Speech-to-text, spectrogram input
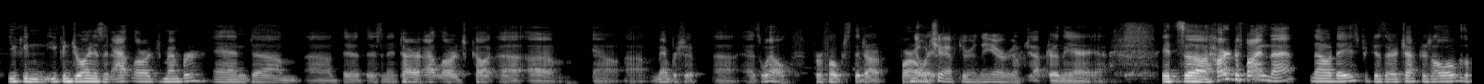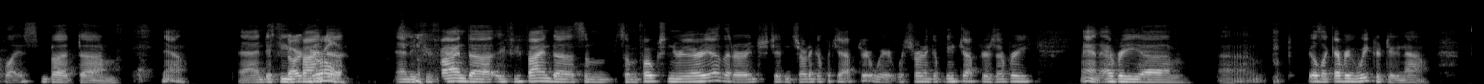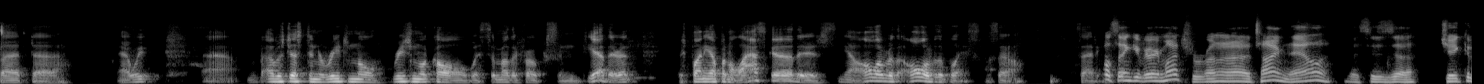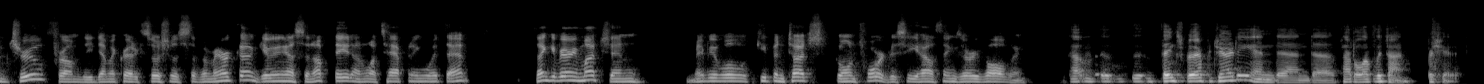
you can you can join as an at-large member, and um, uh, there, there's an entire at-large co- uh, um, uh, membership uh, as well for folks that are far No away. chapter in the area. no chapter in the area. It's uh, hard to find that nowadays because there are chapters all over the place. But um, yeah, and if you Start find uh, and if you find uh, if you find uh, some some folks in your area that are interested in starting up a chapter, we're we're starting up new chapters every man every um, um feels like every week or two now. But uh, yeah, we. Uh, I was just in a regional regional call with some other folks, and yeah, there there's plenty up in Alaska. There's you know all over the all over the place. So exciting. Well, thank you very much. We're running out of time now. This is uh, Jacob True from the Democratic Socialists of America giving us an update on what's happening with that. Thank you very much. And maybe we'll keep in touch going forward to see how things are evolving. Uh, uh, thanks for the opportunity and and uh, had a lovely time. Appreciate it.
